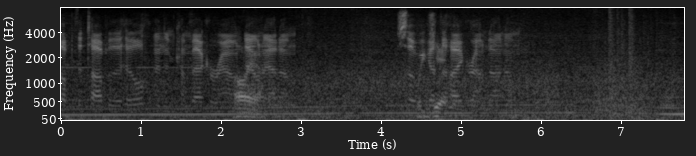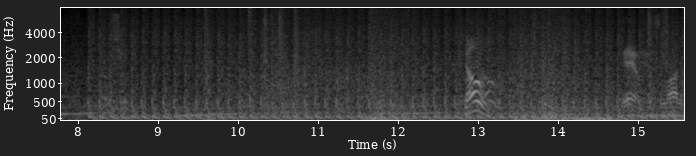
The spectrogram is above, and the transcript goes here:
Up the top of the hill and then come back around Oh, down yeah. at them. So we got the high ground on them. No! Damn, that's a lot of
